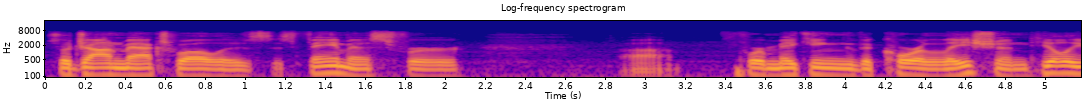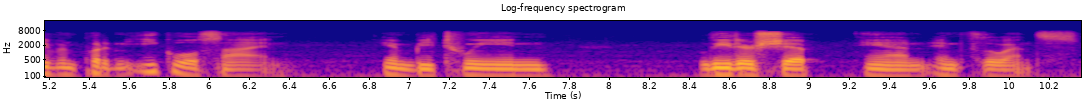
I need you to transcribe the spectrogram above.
So John Maxwell is, is famous for uh, for making the correlation. He'll even put an equal sign in between leadership and influence.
